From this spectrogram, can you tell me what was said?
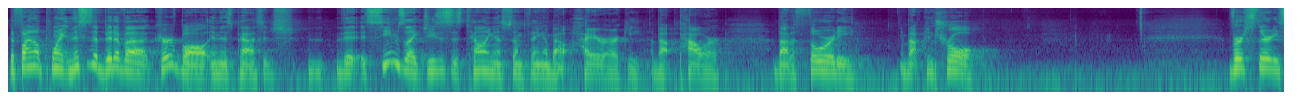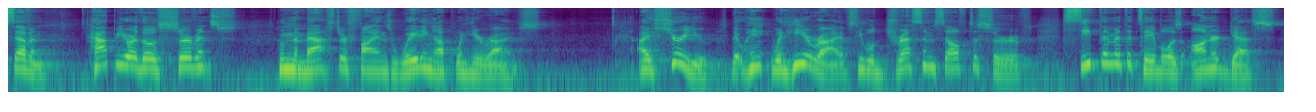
The final point, and this is a bit of a curveball in this passage, that it seems like Jesus is telling us something about hierarchy, about power, about authority, about control. Verse 37 Happy are those servants whom the master finds waiting up when he arrives. I assure you that when he arrives, he will dress himself to serve, seat them at the table as honored guests,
